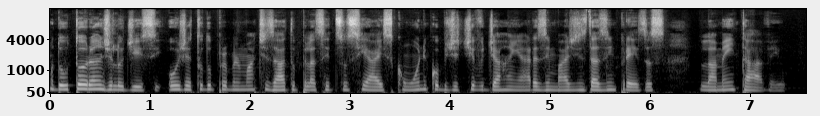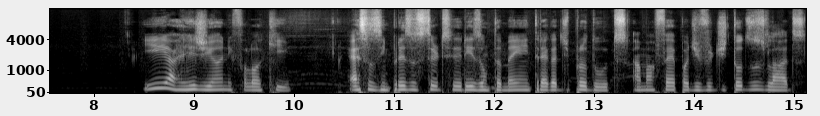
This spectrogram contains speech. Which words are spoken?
O doutor Ângelo disse: Hoje é tudo problematizado pelas redes sociais, com o único objetivo de arranhar as imagens das empresas. Lamentável. E a Regiane falou aqui: essas empresas terceirizam também a entrega de produtos. A má-fé pode vir de todos os lados.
